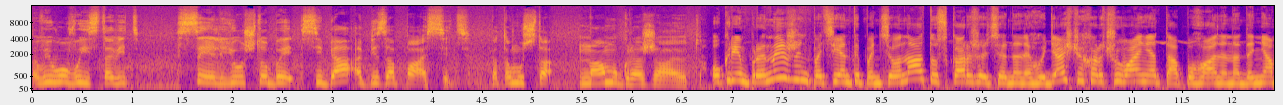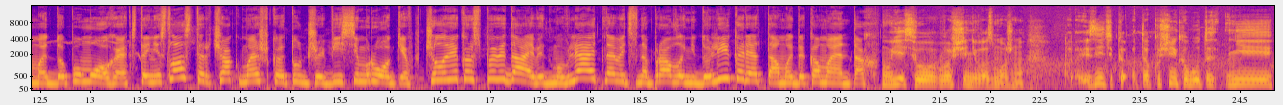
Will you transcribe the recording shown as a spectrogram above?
его выставить с целью, чтобы себя обезопасить, потому что нам угрожают. Окрім принижень, пацієнти пансіонату скаржаться на негодяще харчування та погане надання меддопомоги. Станіслав Стерчак мешкає тут вже 8 років. Чоловік розповідає, відмовляють навіть в направленні до лікаря та медикаментах. Ну, его вообще невозможно Извините, к- так ощущение, как будто не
